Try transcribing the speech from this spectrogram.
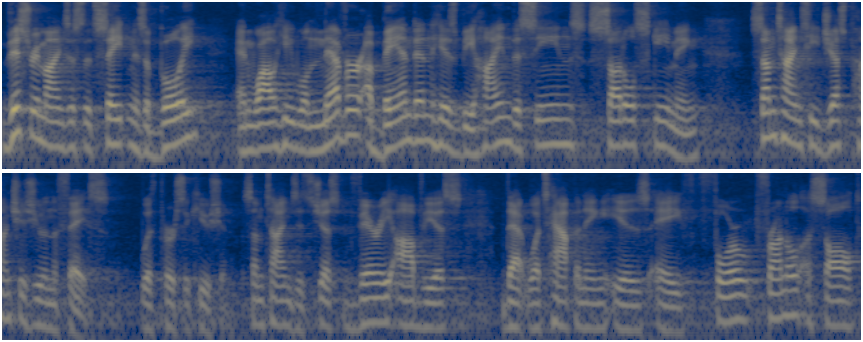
This reminds us that Satan is a bully, and while he will never abandon his behind the scenes subtle scheming, sometimes he just punches you in the face with persecution. Sometimes it's just very obvious that what's happening is a frontal assault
